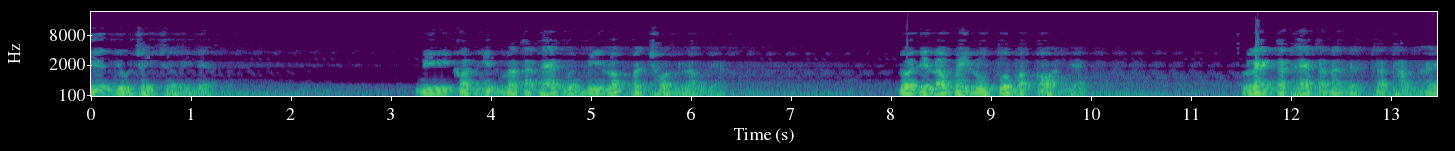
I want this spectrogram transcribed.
ยืนอยู่เฉยๆเนี่ย มีก้อนหินมากระแทกหรือมีรถมาชนเราเนี่ย โดยที่เราไม่รู้ตัวมาก่อนเนี่ย แรงกระแทกอันนั้นเนี่ยจะทำให้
